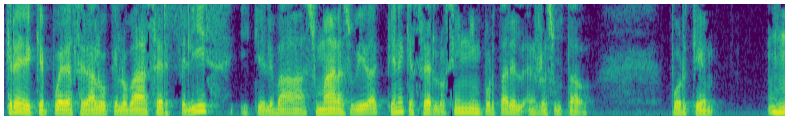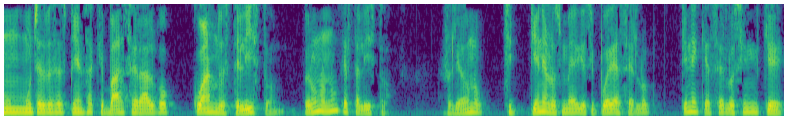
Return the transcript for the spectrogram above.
cree que puede hacer algo que lo va a hacer feliz y que le va a sumar a su vida, tiene que hacerlo sin importar el, el resultado. Porque muchas veces piensa que va a hacer algo cuando esté listo, pero uno nunca está listo. En realidad uno si tiene los medios y puede hacerlo, tiene que hacerlo sin que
